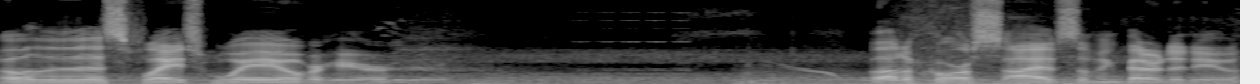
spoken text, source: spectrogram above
Over to this place, way over here. But, of course, I have something better to do.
